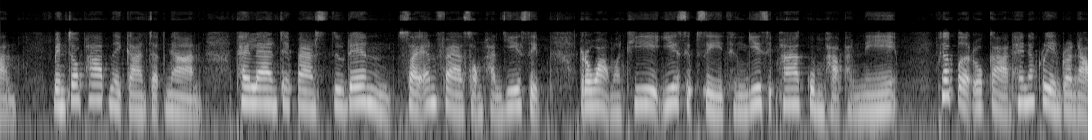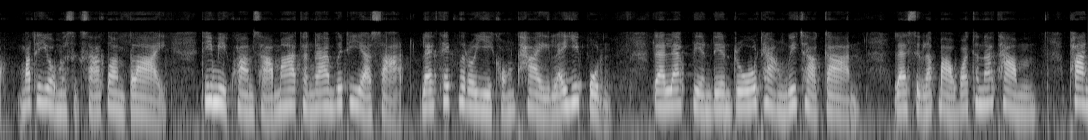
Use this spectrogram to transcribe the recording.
าร เป็นเจ้าภาพในการจัดงาน Thailand Japan Student Science Fair 2020 ระหว่างวันที่ 24 ถึง 25 กุมภาพันธ์นี้ เพื่อเปิดโอกาสให้นักเรียนระดับมัธยมศึกษาตอนปลาย ที่มีความสามารถทางด้านวิทยาศาสตร์ และเทคโนโลยีของไทยและญี่ปุ่น และแลกเปลี่ยนเรียนรู้ทางวิชาการ และศิลปวัฒนธรรม ผ่าน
